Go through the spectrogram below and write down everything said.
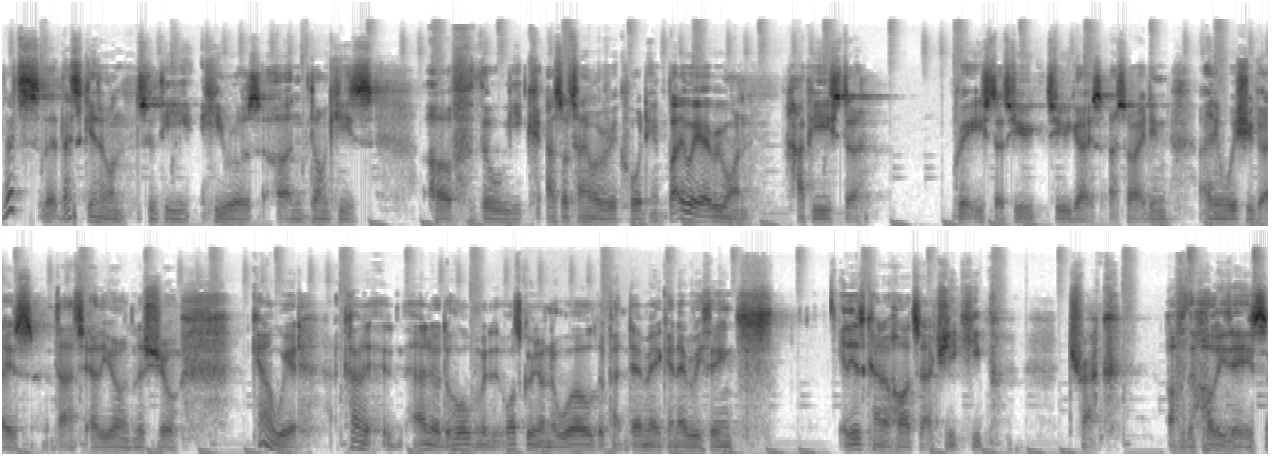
let's let's get on to the heroes and donkeys of the week as of time of recording. By the way, everyone, happy Easter great Easter to you to you guys. Uh, sorry, I didn't I didn't wish you guys that earlier on the show. Kind of weird. I kind of I know the whole what's going on in the world, the pandemic, and everything. It is kind of hard to actually keep track of the holidays.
